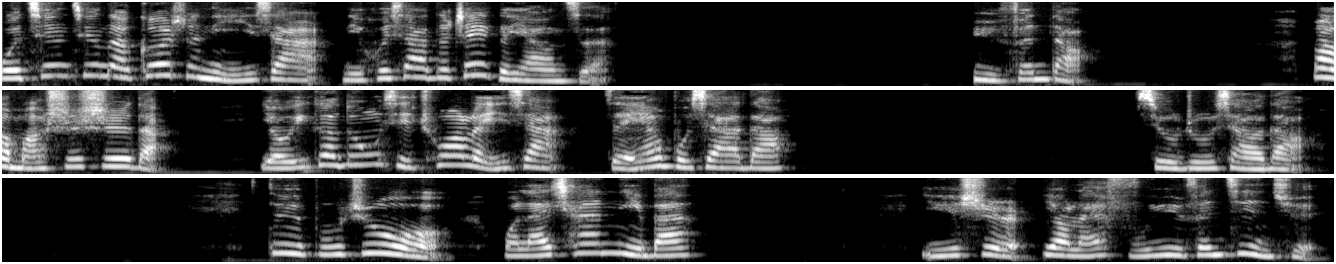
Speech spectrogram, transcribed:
我轻轻地搁着你一下，你会吓得这个样子。”玉芬道：“冒冒失失的，有一个东西戳了一下，怎样不吓到？”秀珠笑道：“对不住，我来搀你吧。”于是要来扶玉芬进去。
